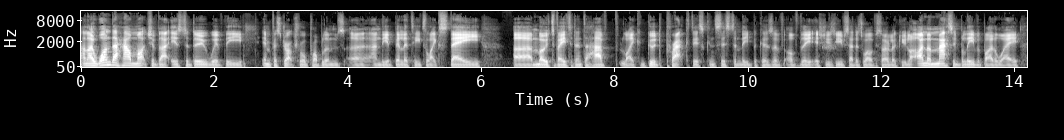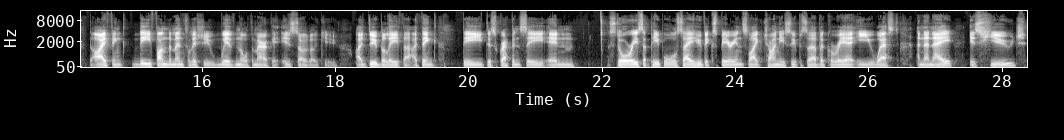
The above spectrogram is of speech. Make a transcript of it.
And I wonder how much of that is to do with the infrastructural problems uh, and the ability to like stay uh, motivated and to have like good practice consistently because of, of the issues you've said as well with solo queue. Like I'm a massive believer, by the way, that I think the fundamental issue with North America is solo queue. I do believe that. I think the discrepancy in stories that people will say who've experienced like Chinese Super Server, Korea, EU West, and NA is huge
